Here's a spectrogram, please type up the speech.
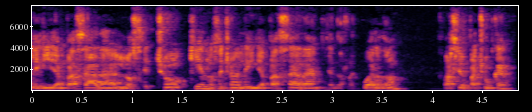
liguilla pasada los echó, ¿quién los echó en la liguilla pasada? Ya no recuerdo, ha sido Pachuca,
